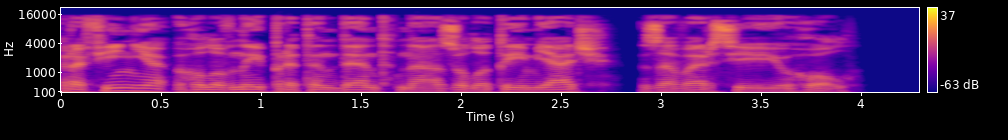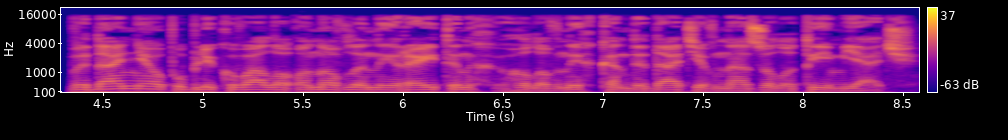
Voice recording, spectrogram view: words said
Рафінія – головний претендент на золотий м'яч за версією Гол. Видання опублікувало оновлений рейтинг головних кандидатів на золотий м'яч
